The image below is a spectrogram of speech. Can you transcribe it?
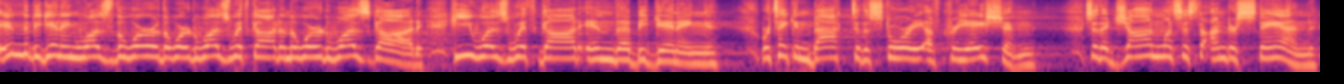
In the beginning was the Word, the Word was with God, and the Word was God. He was with God in the beginning. We're taken back to the story of creation so that John wants us to understand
